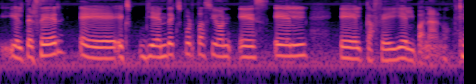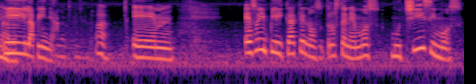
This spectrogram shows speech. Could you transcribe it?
y el tercer bien de exportación es el, el café y el banano y la piña. Ah. Em, eso implica que nosotros tenemos muchísimos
